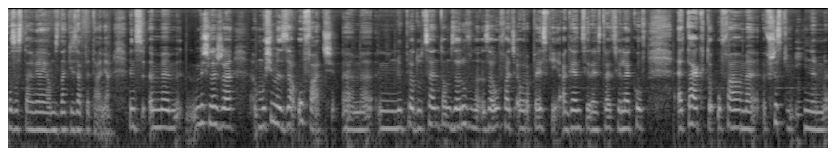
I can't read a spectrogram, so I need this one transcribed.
pozostawiają znaki zapytania. Więc myślę, że musimy zaufać producentom, zarówno zaufać Europejskiej Agencji Rejestracji Leków, e, tak to ufamy wszystkim innym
